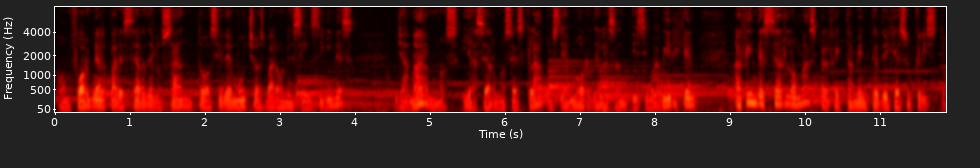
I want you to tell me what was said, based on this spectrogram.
conforme al parecer de los santos y de muchos varones insignes, llamarnos y hacernos esclavos de amor de la Santísima Virgen a fin de ser lo más perfectamente de Jesucristo.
